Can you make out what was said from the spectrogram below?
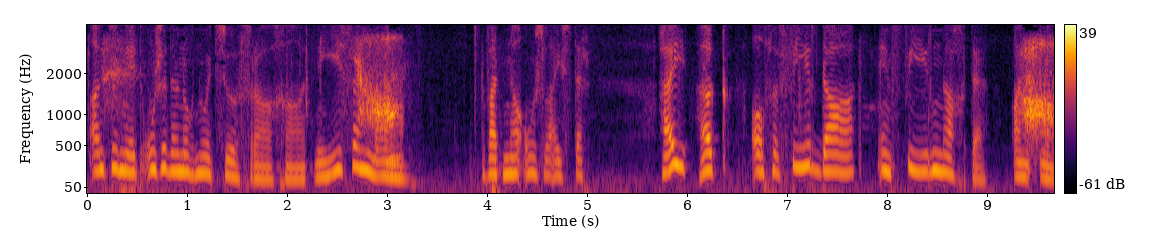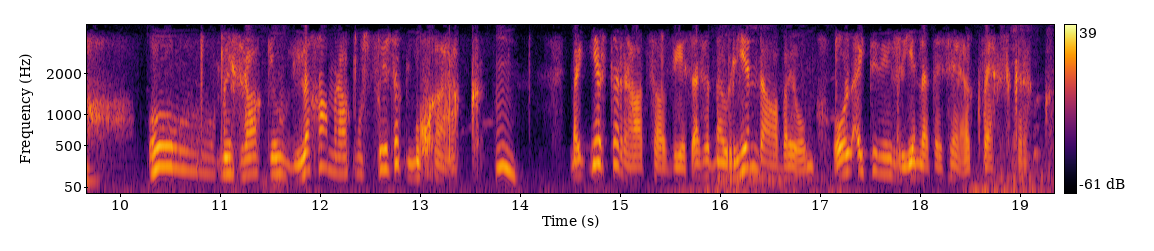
Antoinette, ons het nou nog nooit so 'n vraag gehad nie. Hier's 'n man wat na ons luister. Hy huk al vir 4 dae en 4 nagte aan een. O, oh, my raak jou liggaam raak mos vreeslik moeg gehak. Mm. My eerste raad sal wees as dit nou reën daar by hom, hol uit in die reën dat hy sy huk wegskrik.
